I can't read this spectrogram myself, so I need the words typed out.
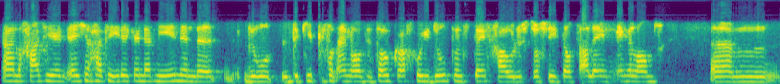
Ja, dan gaat hij, weet je, gaat hij iedere keer net niet in. En de, de keeper van Engeland heeft ook een goede doelpunt tegengehouden. Dus het was niet dat alleen Engeland um,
